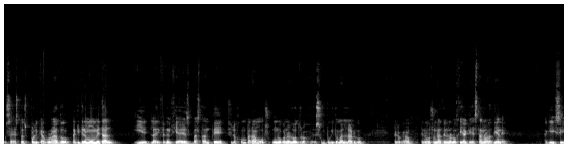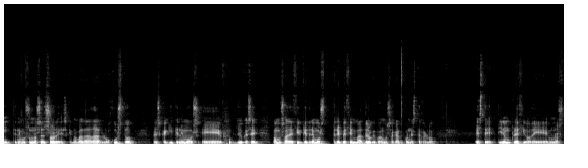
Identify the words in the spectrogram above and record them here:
o sea, esto es policarbonato, aquí tenemos metal y la diferencia es bastante, si los comparamos uno con el otro, es un poquito más largo, pero claro, tenemos una tecnología que esta no la tiene. Aquí sí, tenemos unos sensores que nos van a dar lo justo, pero es que aquí tenemos, eh, yo qué sé, vamos a decir que tenemos tres veces más de lo que podemos sacar con este reloj. Este tiene un precio de unos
